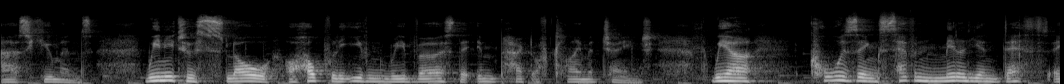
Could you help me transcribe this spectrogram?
as humans. We need to slow or hopefully even reverse the impact of climate change. We are causing 7 million deaths a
